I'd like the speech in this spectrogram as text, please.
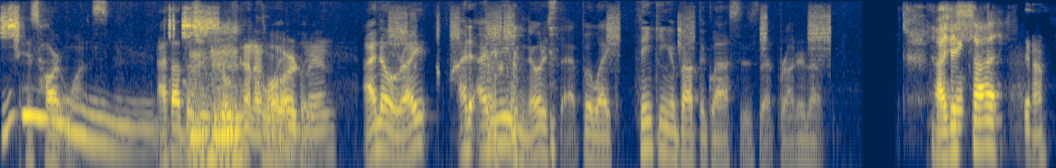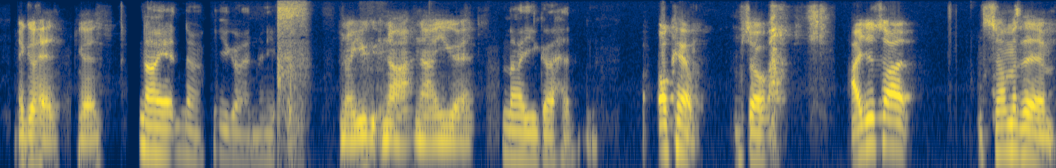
his heart wants. I thought this was Mhm. really kind of cool hard, put it. man. I know, right? I, I didn't even notice that, but like thinking about the glasses that brought it up. I just thought. Yeah. Hey, go ahead. Go ahead. no yeah, no you go ahead Minnie. No, you. Nah, nah, you go ahead. no you go ahead Okay, so I just thought some of the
